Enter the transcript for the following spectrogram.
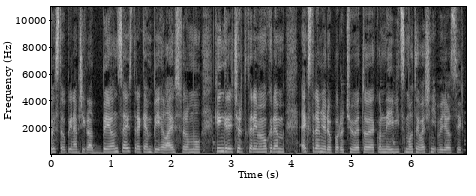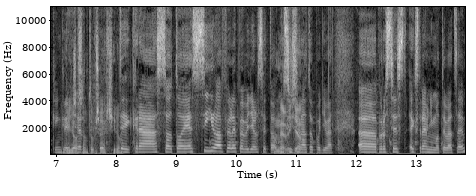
Vystoupí například Beyoncé s trackem Be Alive z filmu King Richard, který mimochodem extrémně doporučuji. Je to jako nejvíc motivační. Viděl jsi King Viděl Richard? jsem to předevčírem. Ty kráso, to je síla, Filipe, viděl jsi to, musíš Neviděl. se na to podívat. Uh, prostě s- extrémní motivace.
